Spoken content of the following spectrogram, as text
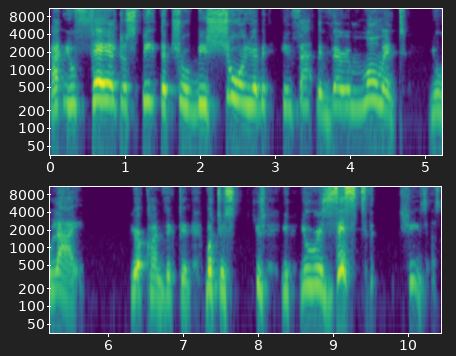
and you fail to speak the truth, be sure you're, in fact, the very moment you lie, you're convicted. But you, you, you resist Jesus.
